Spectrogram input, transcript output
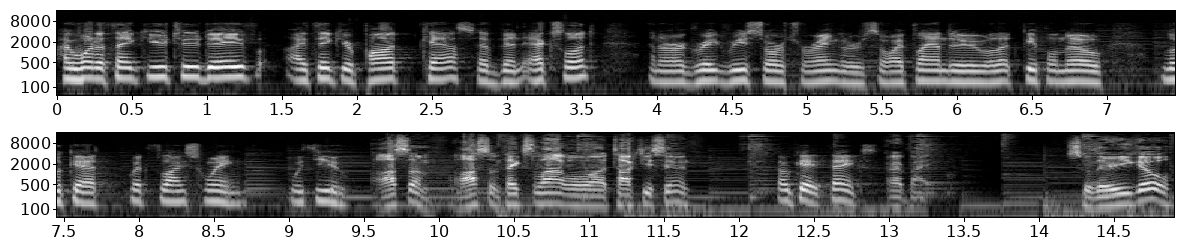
I want to thank you too, Dave. I think your podcasts have been excellent and are a great resource for anglers. So I plan to let people know look at Wet Fly Swing with you. Awesome. Awesome. Thanks a lot. We'll uh, talk to you soon. Okay, thanks. All right, bye. So there you go.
